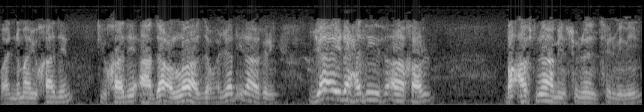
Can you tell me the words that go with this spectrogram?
وإنما يخادم يخادع أعداء الله عز وجل إلى آخره. جاء إلى حديث آخر ضعفناه من سنن الترمذي.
